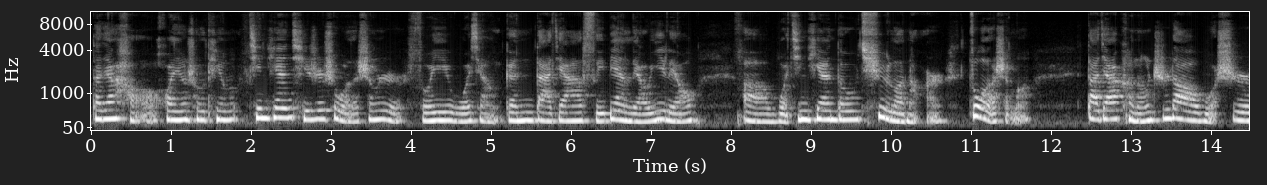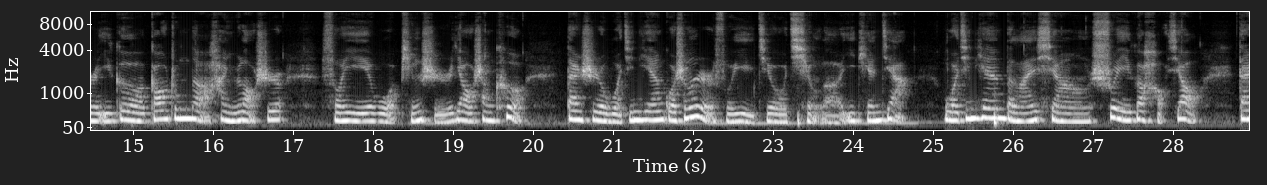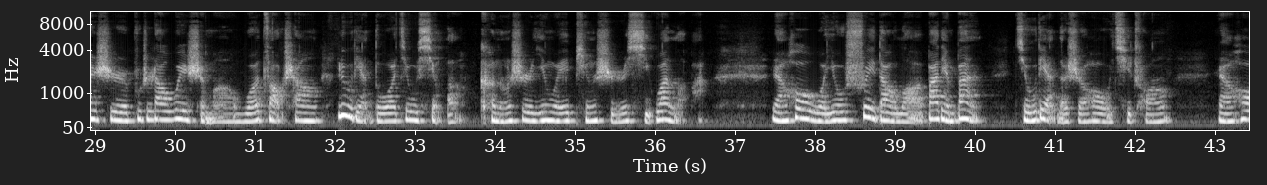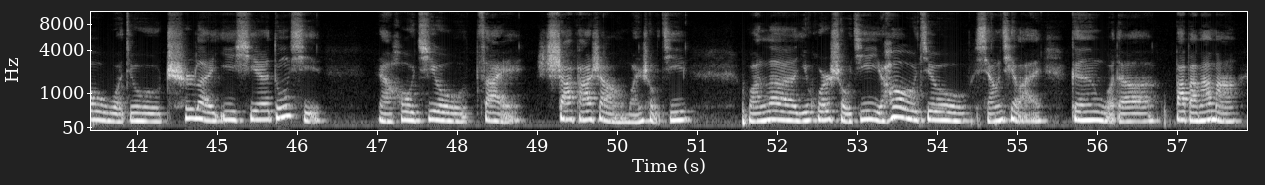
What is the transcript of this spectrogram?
大家好，欢迎收听。今天其实是我的生日，所以我想跟大家随便聊一聊。啊，我今天都去了哪儿，做了什么？大家可能知道，我是一个高中的汉语老师，所以我平时要上课。但是我今天过生日，所以就请了一天假。我今天本来想睡一个好觉，但是不知道为什么，我早上六点多就醒了，可能是因为平时习惯了吧。然后我又睡到了八点半、九点的时候起床，然后我就吃了一些东西，然后就在沙发上玩手机，玩了一会儿手机以后，就想起来跟我的爸爸妈妈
